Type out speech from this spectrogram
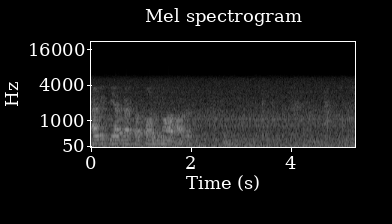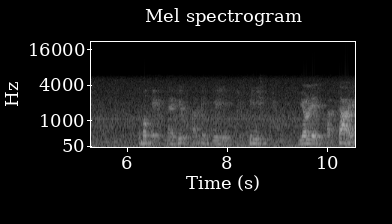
and it's the effect of policy moral hazard. Okay, thank you. I think we finished merely at time,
